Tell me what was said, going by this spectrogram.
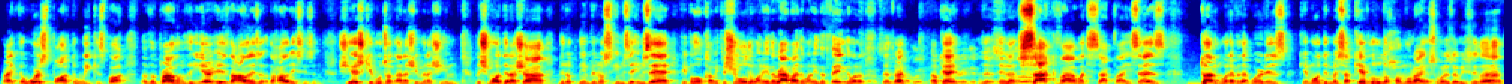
של ימות השנה ליחוד ולעבירה ימות הרגל. Right, the worst part, the weakest part of the problem of the year is the holidays, the holiday season. שיש קבוצות אנשים ונשים לשמוע דרשה ונותנים ונושאים זה עם זה. People all coming to shul, they want to hear the rabbi, they want to hear the thing, they want to, Sounds that's like right? Brooklyn. Okay. Very good, yes. Sakva, what's sakva? He says, dar, whatever that word is, kemo de mesakev lehu lechomurayo. So what is that we say? Uh,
